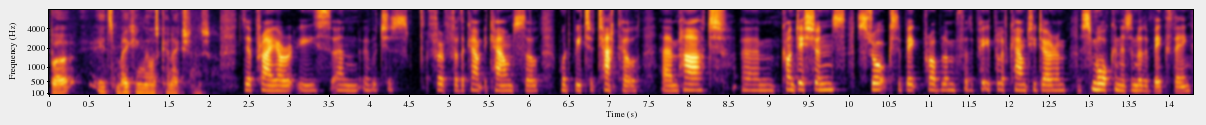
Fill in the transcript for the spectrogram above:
but it's making those connections. The priorities, and which is for, for the county council, would be to tackle um, heart um, conditions. Stroke's a big problem for the people of County Durham. Smoking is another big thing.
